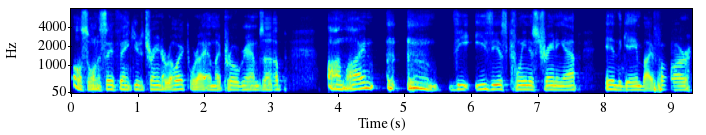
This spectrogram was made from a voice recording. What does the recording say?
Also, want to say thank you to TrainHeroic, where I have my programs up online. the easiest, cleanest training app in the game by far,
